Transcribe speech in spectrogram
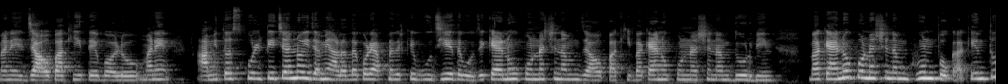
মানে যাও পাখিতে বলো মানে আমি তো স্কুল টিচার নই যে আমি আলাদা করে আপনাদেরকে বুঝিয়ে দেবো যে কেন উপন্যাসের নাম যাও পাখি বা কেন উপন্যাসের নাম দূরবীন বা কেন উপন্যাসের নাম ঘুন পোকা কিন্তু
